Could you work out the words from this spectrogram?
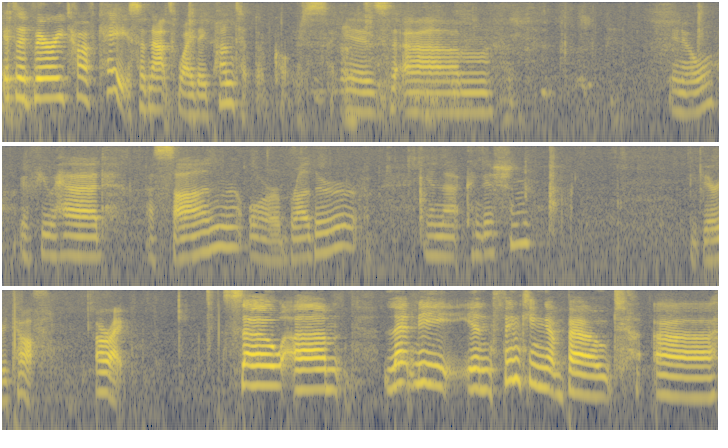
it's a very tough case, and that's why they punted, of course. Is um, You know, if you had a son or a brother in that condition, be very tough. All right. So um, let me, in thinking about uh,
